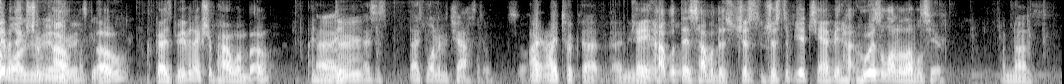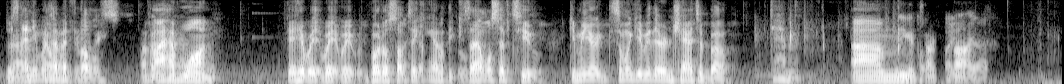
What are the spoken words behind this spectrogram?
have an extra power one bow? Guys, do we have an extra power one bow? I Uh, don't. There's, just, there's one in the chest. So. I, I took that. Okay, how about this? How about this? Just just to be a champion, how, who has a lot of levels here? I'm none. Does No, anyone no have any really. levels? I've I one. Okay, here, wait, wait, wait. Bodo, stop I taking out of the one because. I almost have two. Give me your. Someone give me their enchanted bow. Damn it. Are you Um, gonna try and Like combine? that.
